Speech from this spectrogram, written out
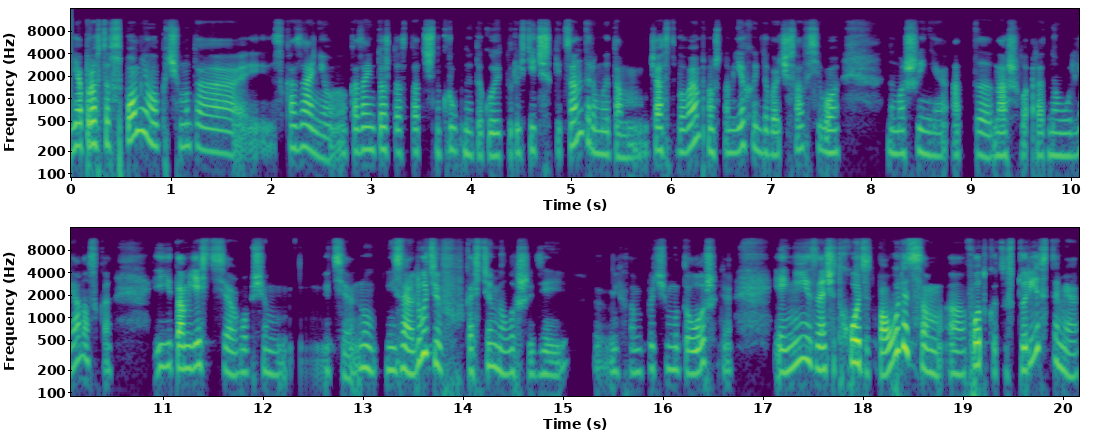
Я просто вспомнила почему-то с Казани. Казань тоже достаточно крупный такой туристический центр, мы там часто бываем, потому что нам ехать два часа всего на машине от э, нашего родного Ульяновска. И там есть, в общем, эти, ну, не знаю, люди в костюме лошадей. У них там почему-то лошади. И они, значит, ходят по улицам, фоткаются с туристами,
